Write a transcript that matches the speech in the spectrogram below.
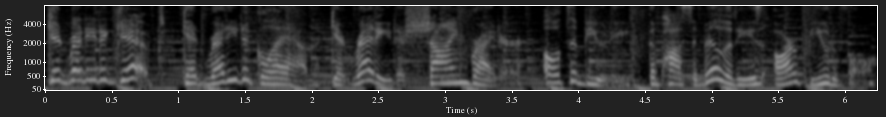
Get ready to gift. Get ready to glam. Get ready to shine brighter. Ulta Beauty. The possibilities are beautiful.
